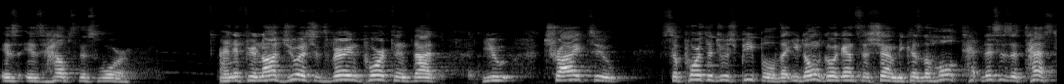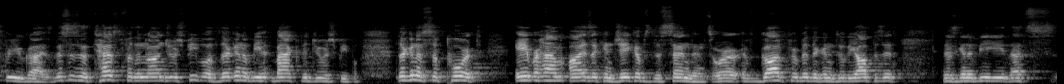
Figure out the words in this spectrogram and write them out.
is, is helps this war. And if you're not Jewish, it's very important that you try to support the Jewish people, that you don't go against Hashem, because the whole, this is a test for you guys. This is a test for the non-Jewish people if they're going to be back the Jewish people. They're going to support Abraham, Isaac, and Jacob's descendants. Or if God forbid they're going to do the opposite, there's going to be, that's,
